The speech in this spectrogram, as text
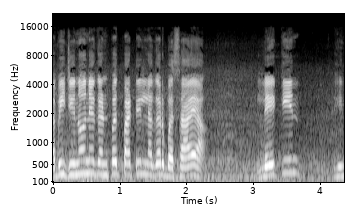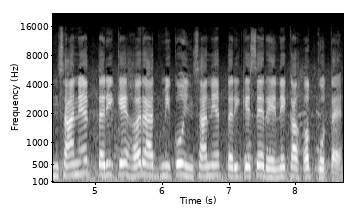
अभी जिन्होंने गणपत पाटिल नगर बसाया, लेकिन इंसानियत तरीके, हर आदमी को इंसानियत तरीके से रहने का हक होता है।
